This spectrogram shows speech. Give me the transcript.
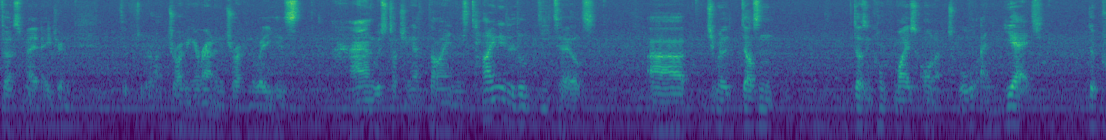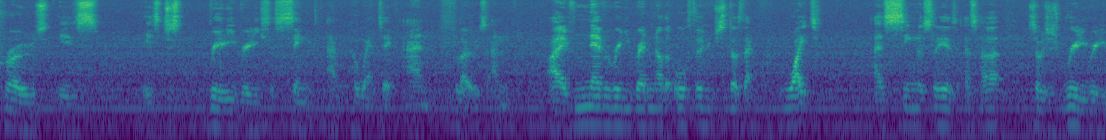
first met Adrian, like driving around in the truck and the way his hand was touching her thigh, and these tiny little details. Uh, Jamila doesn't doesn't compromise on at all, and yet the prose is is just really, really succinct and poetic and flows. And I've never really read another author who just does that quite as seamlessly as, as her. So I was just really, really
